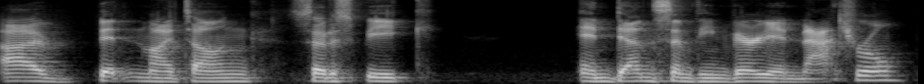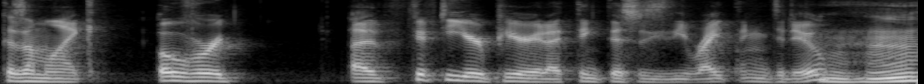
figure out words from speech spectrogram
I've bitten my tongue, so to speak, and done something very unnatural because I'm like over a 50 year period, I think this is the right thing to do. hmm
